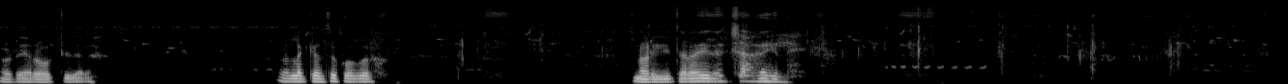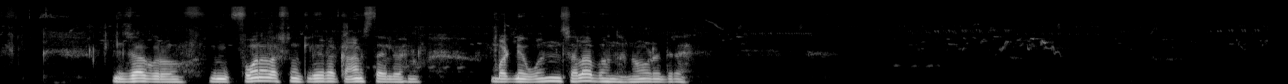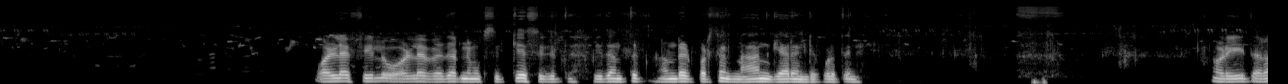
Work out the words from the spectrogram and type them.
ನೋಡ್ರಿ ಯಾರೋ ಹೋಗ್ತಿದ್ದಾರೆ. ಎಲ್ಲ ಕೆಲ್ಸಕ್ಕೆ ಹೋಗೋರು. ನೋಡಿ, ಈ ಥರ ಇದೆ, ಜಾಗ ಇಲ್ಲಿ. ನಿಜ ಗುರು, ನಿಮ್ಗೆ ಫೋನಲ್ಲಿ ಅಷ್ಟೊಂದು ಕ್ಲಿಯರಾಗಿ ಕಾಣಿಸ್ತಾ ಇಲ್ವೇನು ಬಟ್ ನೀವು ಒಂದು ಸಲ ಬಂದು ನೋಡಿದ್ರೆ ಒಳ್ಳೆ ಫೀಲು ಒಳ್ಳೆ ವೆದರ್ ನಿಮಗೆ ಸಿಕ್ಕೇ ಸಿಗುತ್ತೆ. ಇದಂತ ಹಂಡ್ರೆಡ್ ಪರ್ಸೆಂಟ್ ನಾನು ಗ್ಯಾರಂಟಿ ಕೊಡ್ತೀನಿ. ನೋಡಿ, ಈ ಥರ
